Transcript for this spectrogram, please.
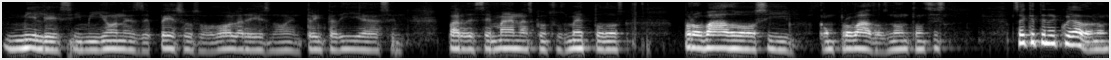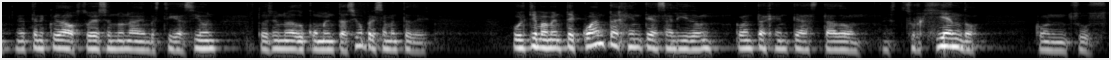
miles y millones de pesos o dólares ¿no? en 30 días, en par de semanas con sus métodos probados y comprobados, ¿no? Entonces, pues hay que tener cuidado, ¿no? Hay que tener cuidado. Estoy haciendo una investigación, estoy haciendo una documentación precisamente de, últimamente cuánta gente ha salido, cuánta gente ha estado surgiendo con sus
